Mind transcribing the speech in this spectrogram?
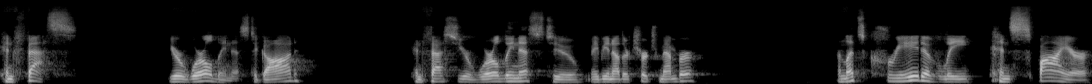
Confess your worldliness to God. Confess your worldliness to maybe another church member. And let's creatively conspire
